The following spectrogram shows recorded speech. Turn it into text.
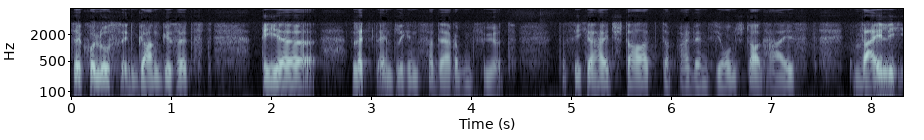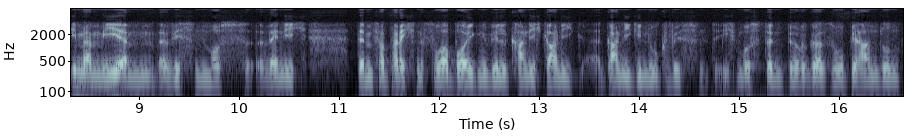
Zirkulus in Gang gesetzt, der letztendlich ins Verderben führt. Der Sicherheitsstaat, der Präventionsstaat heißt, weil ich immer mehr wissen muss, wenn ich dem Verbrechen vorbeugen will, kann ich gar nicht, gar nie genug wissen. Ich muss den Bürger so behandeln,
